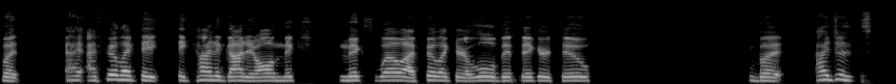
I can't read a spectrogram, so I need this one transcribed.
But I, I feel like they, they kind of got it all mixed mixed well. I feel like they're a little bit bigger too. But I just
